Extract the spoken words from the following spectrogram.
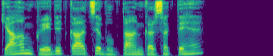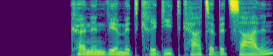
क्या हम क्रेडिट कार्ड से भुगतान कर सकते हैं Können wir mit Kreditkarte bezahlen?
